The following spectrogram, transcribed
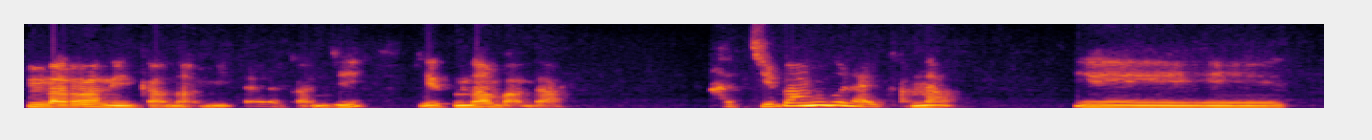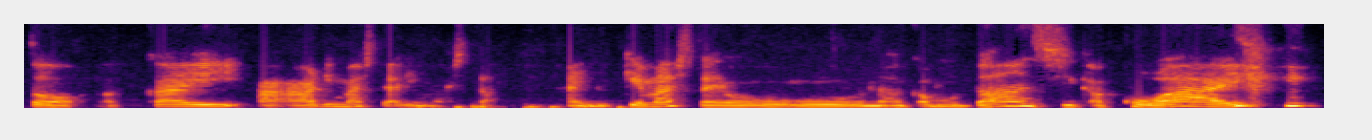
ならねえかな、みたいな感じ。えっ、と、何番だ ?8 番ぐらいかな。えー、と、赤い、あ、ありました、ありました。はい、抜けましたよ。なんかもう男子が怖い。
